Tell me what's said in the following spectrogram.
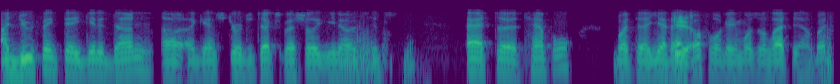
I do think they get it done uh, against Georgia Tech, especially. You know, it's, it's at uh, Temple. But uh, yeah, that Yeah. Buffalo game was a letdown. But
